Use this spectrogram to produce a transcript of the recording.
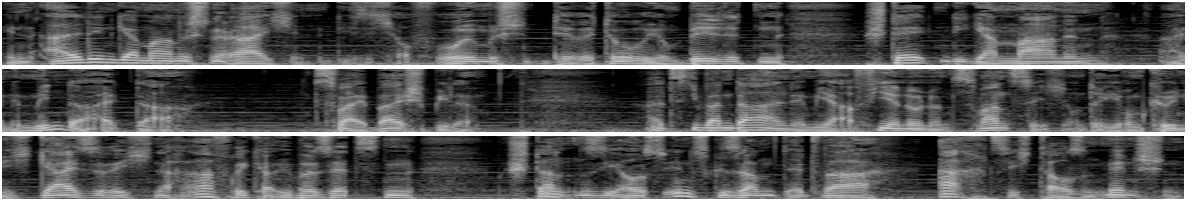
In all den germanischen Reichen, die sich auf römischem Territorium bildeten, stellten die Germanen eine Minderheit dar. Zwei Beispiele. Als die Vandalen im Jahr 429 unter ihrem König Geiserich nach Afrika übersetzten, bestanden sie aus insgesamt etwa 80.000 Menschen.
